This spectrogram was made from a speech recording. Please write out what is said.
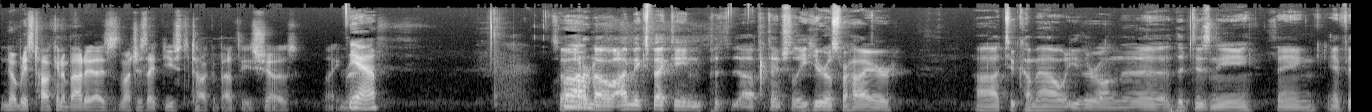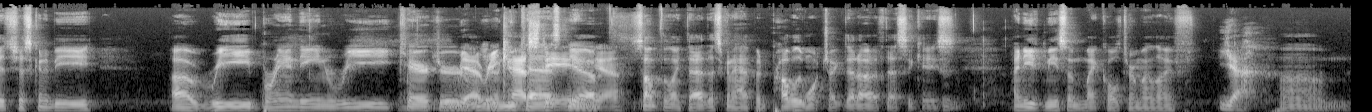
Nobody's talking about it as much as they used to talk about these shows. Like, Yeah. So I Um, don't know. I'm expecting uh, potentially Heroes for Hire uh, to come out either on the the Disney thing. If it's just going to be a rebranding, re character, Yeah, you know, cast, recasting, yeah, yeah. something like that. That's going to happen. Probably won't check that out if that's the case. I need me some Mike Colter in my life. yeah. Um,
